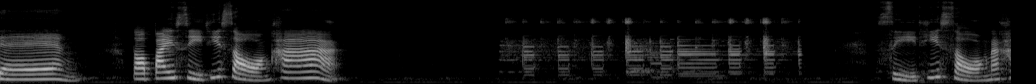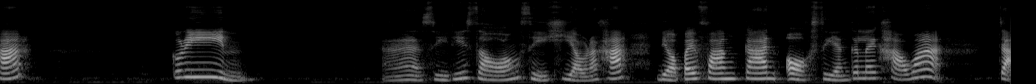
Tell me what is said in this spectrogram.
แดง ต่อไปสีที่สองค่ะสสีที่สองนะคะ green อ่า สีที่สองสีเขียวนะคะ เดี๋ยวไปฟังการออกเสียงกันเลยค่ะว่า จะ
